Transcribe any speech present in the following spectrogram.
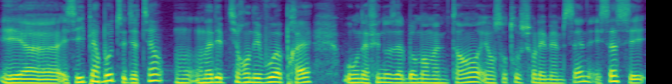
et, euh, et c'est hyper beau de se dire tiens, on, on a des petits rendez-vous après où on a fait nos albums en même temps et on se retrouve sur les mêmes scènes, et ça c'est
